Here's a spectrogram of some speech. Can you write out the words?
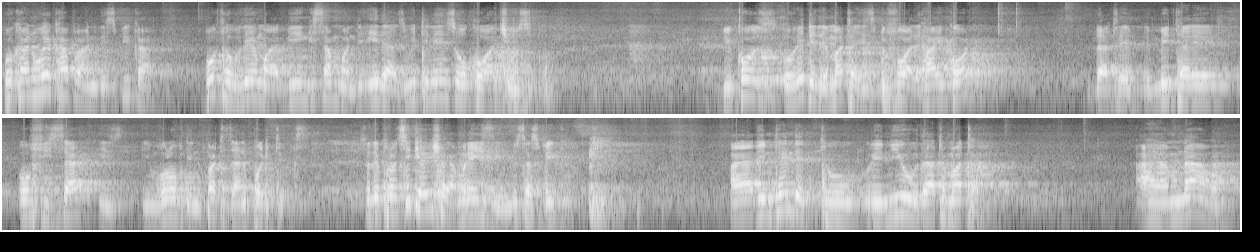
We can wake up and the speaker, both of them are being summoned either as witness or co-accused. Because already the matter is before the High Court that a military officer is involved in partisan politics. So the procedure issue I'm raising, Mr. Speaker, I had intended to renew that matter. I am now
